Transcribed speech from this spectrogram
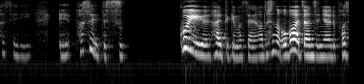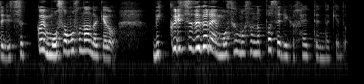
パセリ？えパセリってすっごい生えてきません？私のおばあちゃん家にあるパセリすっごいモサモサなんだけどびっくりするぐらいモサモサのパセリが生えてんだけど。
